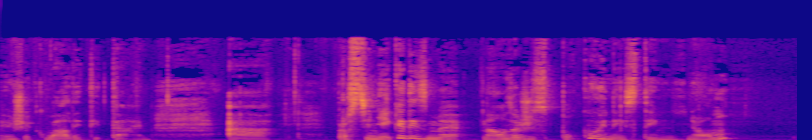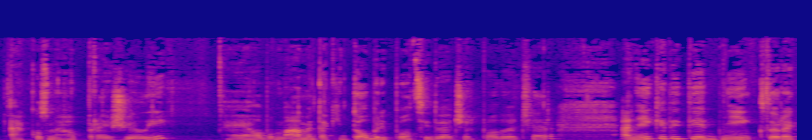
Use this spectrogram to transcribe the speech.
hej, že quality time. A proste niekedy sme naozaj že spokojní s tým dňom, ako sme ho prežili, Hej, alebo máme taký dobrý pocit večer pod večer. A niekedy tie dni, ktoré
